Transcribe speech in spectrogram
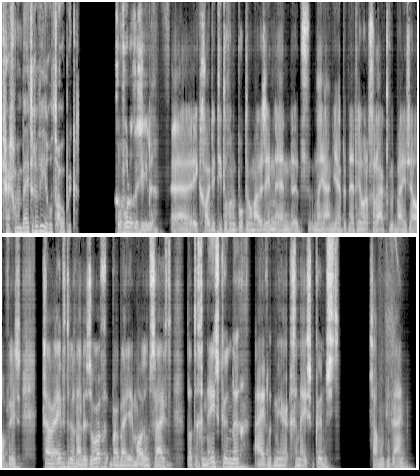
krijgen we een betere wereld, hoop ik. Gevoelige zielen. Uh, ik gooi de titel van het boek er nog maar eens in. En het, nou ja, je hebt het net heel erg geraakt hoe het bij jezelf is. Gaan we even terug naar de zorg, waarbij je mooi omschrijft dat de geneeskunde eigenlijk meer geneeskunst zou moeten zijn.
